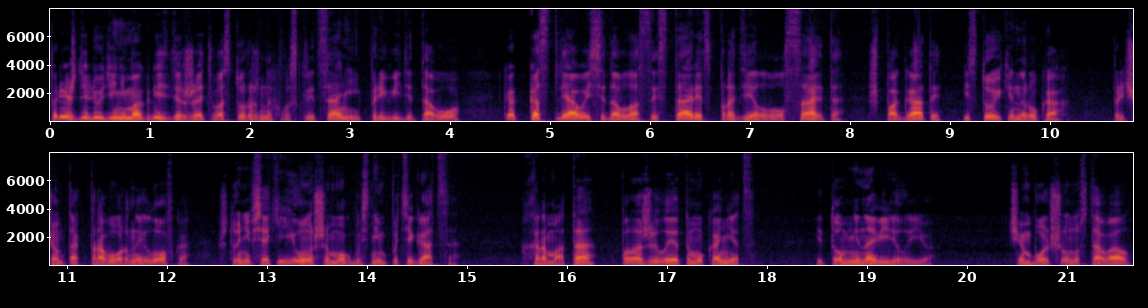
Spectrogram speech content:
Прежде люди не могли сдержать восторженных восклицаний при виде того, как костлявый седовласый старец проделывал сальто, шпагаты и стойки на руках, причем так проворно и ловко, что не всякий юноша мог бы с ним потягаться. Хромота положила этому конец, и Том ненавидел ее. Чем больше он уставал,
